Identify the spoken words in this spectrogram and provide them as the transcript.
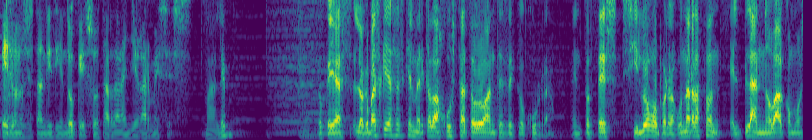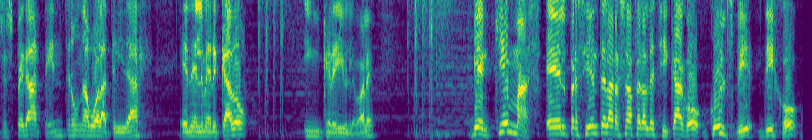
pero nos están diciendo que eso tardará en llegar meses, ¿vale? Lo que, lo que pasa es que ya sabes que el mercado ajusta todo antes de que ocurra. Entonces, si luego por alguna razón el plan no va como se espera, te entra una volatilidad en el mercado increíble, ¿vale? Bien, ¿quién más? El presidente de la Reserva Federal de Chicago, Goolsby, dijo,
